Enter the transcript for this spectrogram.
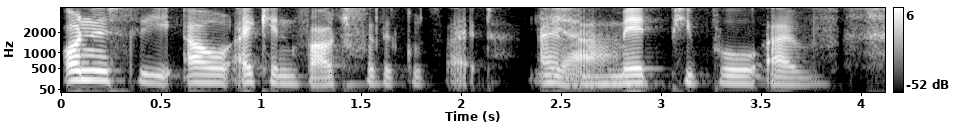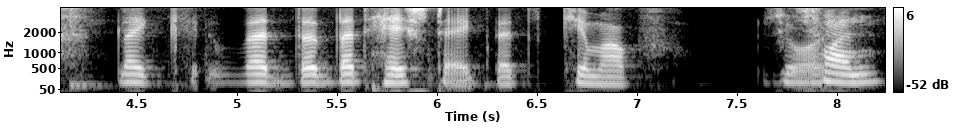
honestly, I I can vouch for the good side. Yeah. I've met people. I've like that that that hashtag that came up. Which one?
